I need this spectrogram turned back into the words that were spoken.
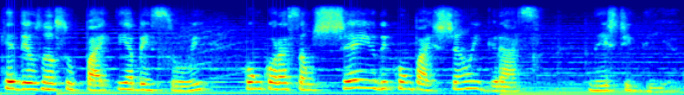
Que Deus, nosso Pai, te abençoe com um coração cheio de compaixão e graça neste dia.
